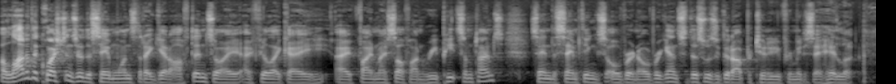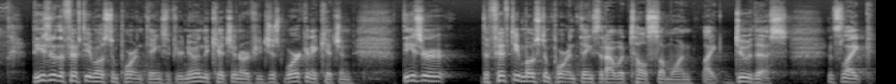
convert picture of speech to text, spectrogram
a lot of the questions are the same ones that I get often, so I, I feel like I I find myself on repeat sometimes saying the same things over and over again. So this was a good opportunity for me to say, hey, look, these are the 50 most important things. If you're new in the kitchen or if you just work in a kitchen, these are the 50 most important things that I would tell someone like do this. It's like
